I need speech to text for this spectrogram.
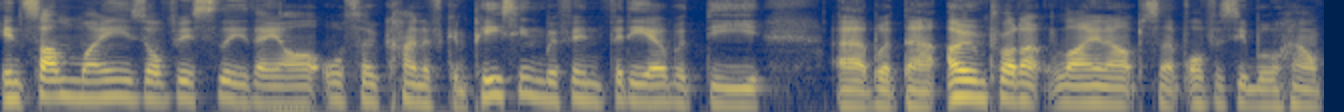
In some ways, obviously they are also kind of competing with Nvidia with the uh, with their own product lineups. obviously, we'll have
